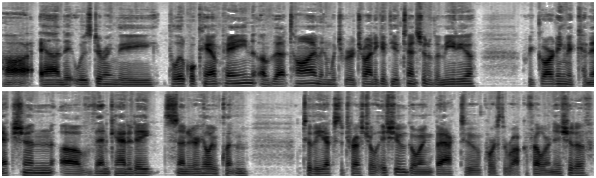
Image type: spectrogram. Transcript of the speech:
uh, and it was during the political campaign of that time in which we were trying to get the attention of the media regarding the connection of then candidate Senator Hillary Clinton to the extraterrestrial issue, going back to, of course, the Rockefeller Initiative.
